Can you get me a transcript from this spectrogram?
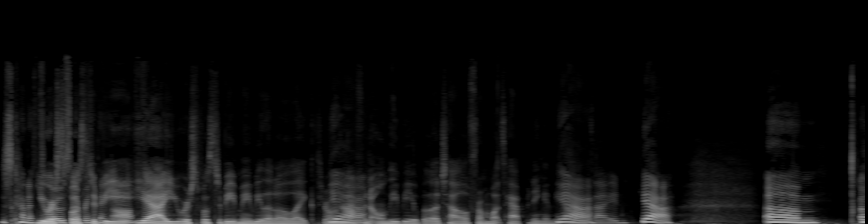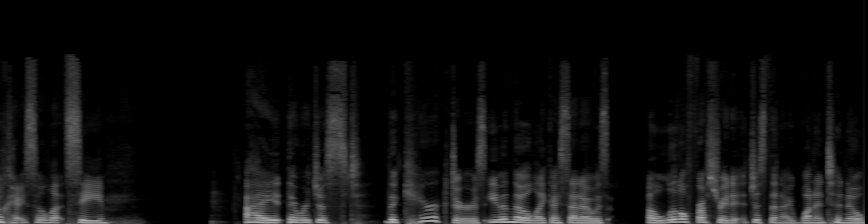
just kind of you were supposed to be off. yeah, you were supposed to be maybe a little like thrown Yeah. off and only be able to tell from what's happening in the Yeah. outside. Yeah. Um okay, so let's see. I there were just the characters even though like I said I was a little frustrated just then I wanted to know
